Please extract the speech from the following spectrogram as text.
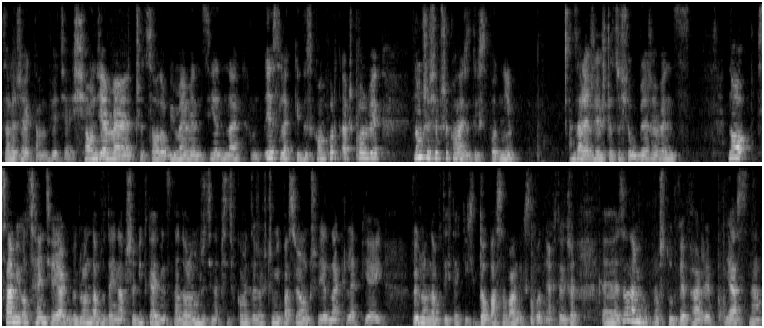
zależy jak tam wiecie, siądziemy czy co robimy, więc jednak jest lekki dyskomfort, aczkolwiek no muszę się przekonać do tych spodni. Zależy jeszcze co się ubierze, więc no sami ocencie jak wyglądam tutaj na przebitkach, więc na dole możecie napisać w komentarzach czy mi pasują, czy jednak lepiej wyglądam w tych takich dopasowanych spodniach. Także e, za nami po prostu dwie pary, jasna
